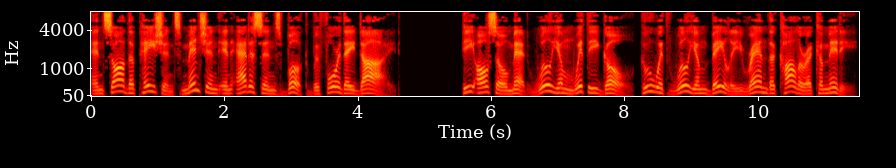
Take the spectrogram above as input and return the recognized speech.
and saw the patients mentioned in Addison's book before they died. He also met William Withey Gull, who with William Baly ran the Cholera Committee.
